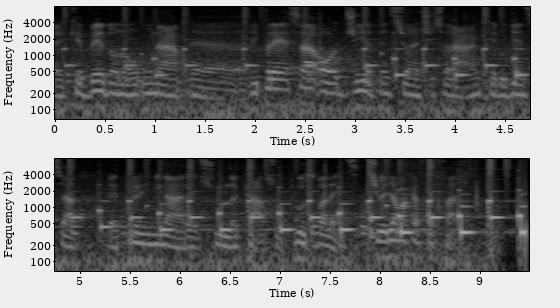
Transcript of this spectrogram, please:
eh, che vedono una eh, ripresa. Oggi, attenzione, ci sarà anche l'udienza eh, preliminare sul caso plusvalenza. Ci vediamo a Caffè Affari.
